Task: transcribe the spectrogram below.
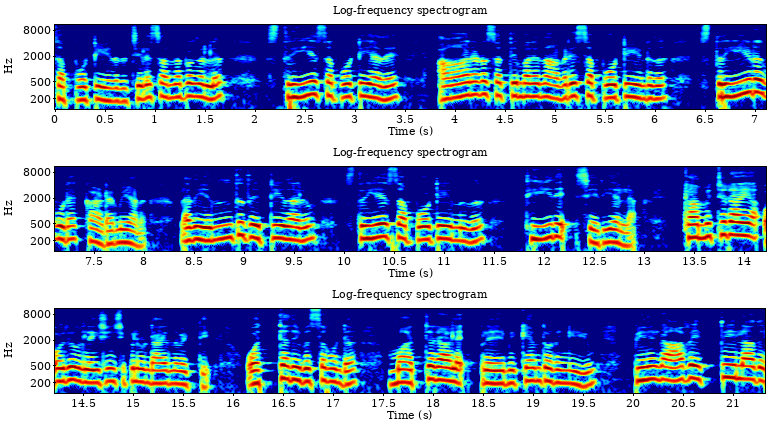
സപ്പോർട്ട് ചെയ്യേണ്ടത്. ചില സന്ദർഭങ്ങളിൽ സ്ത്രീയെ സപ്പോർട്ട് ചെയ്യാതെ ആരാണ് സത്യം പറയുന്ന അവരെ സപ്പോർട്ട് ചെയ്യേണ്ടത് സ്ത്രീയുടെ കൂടെ കടമയാണ്. അല്ലാതെ എന്ത് തെറ്റ് ചെയ്താലും സ്ത്രീയെ സപ്പോർട്ട് ചെയ്യുന്നത് തീരെ ശരിയല്ല. കമ്മിറ്റഡായ ഒരു റിലേഷൻഷിപ്പിൽ ഉണ്ടായിരുന്ന വ്യക്തി ഒറ്റ ദിവസം കൊണ്ട് മറ്റൊരാളെ പ്രേമിക്കാൻ തുടങ്ങുകയും പിന്നീട് ആ വ്യക്തിയില്ലാതെ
